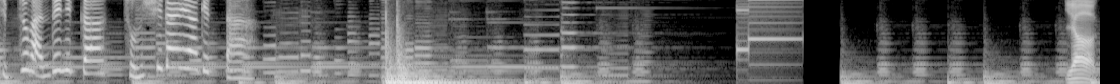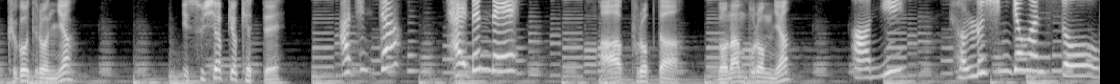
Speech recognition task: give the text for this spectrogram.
집중 안 되니까 좀 쉬다 해야겠다. 야, 그거 들었냐? 이 수시 합격했대. 아, 진짜? 잘 됐네. 아, 부럽다. 넌 안 부럽냐? 아니, 별로 신경 안 써.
